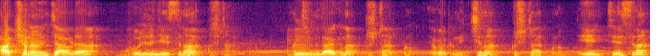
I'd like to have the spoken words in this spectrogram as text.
ఆ క్షణం నుంచి ఆవిడ భోజనం చేసినా కృష్ణార్పణం. మంచిని తాగినా కృష్ణార్పణం. ఎవరికైనా ఇచ్చినా కృష్ణార్పణం. ఏం చేసినా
